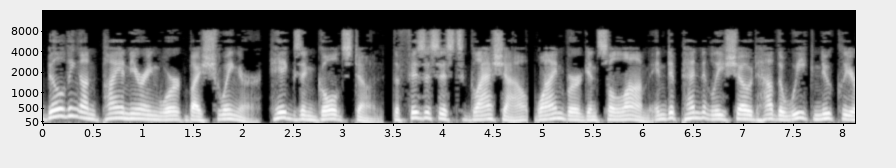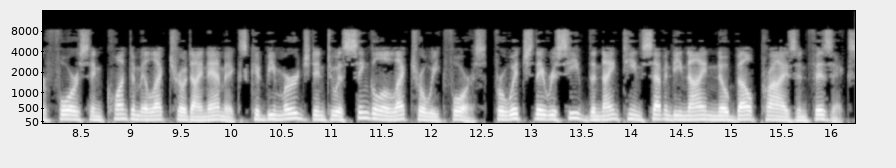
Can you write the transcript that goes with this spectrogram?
Building on pioneering work by Schwinger, Higgs and Goldstone, the physicists Glashow, Weinberg and Salam independently showed how the weak nuclear force and quantum electrodynamics could be merged into a single electroweak force, for which they received the 1979 Nobel Prize in Physics.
